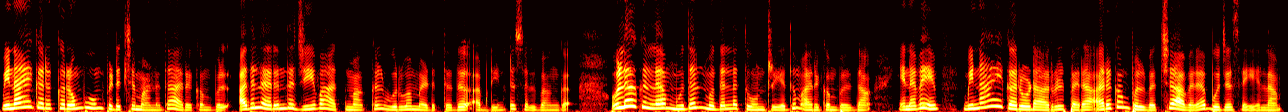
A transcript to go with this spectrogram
விநாயகருக்கு ரொம்பவும் பிடிச்சமானது அருகம்புல். அதுல ஜீவ ஆத்மாக்கள் உருவம் எடுத்தது அப்படின்ட்டு சொல்லுவாங்க உலகில் முதல் முதல்ல தோன்றியதும் அருகம்புல் தான். எனவே விநாயகரோட அருள் பெற அருகம்புல் வச்சு அவரை பூஜை செய்யலாம்.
